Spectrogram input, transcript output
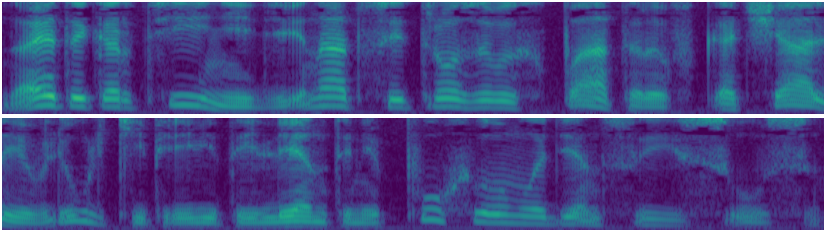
На этой картине двенадцать розовых патеров качали в люльке, перевитой лентами, пухлого младенца Иисуса.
